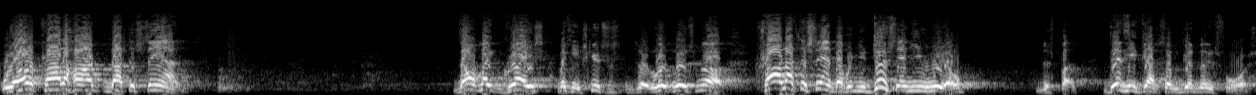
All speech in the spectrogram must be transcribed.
We ought to try to hard not to sin. Don't make grace making excuses to loosen up. Try not to sin, but when you do sin, you will. Then he's got some good news for us.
